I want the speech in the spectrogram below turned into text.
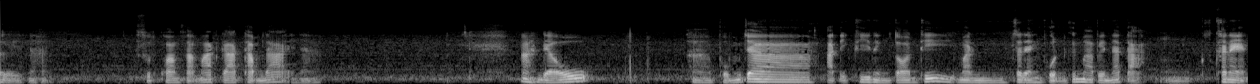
เลยนะฮะสุดความสามารถการ์ดทำได้นะ อะเดี๋ยวผมจะอัดอีกทีหนึ่งตอนที่มันแสดงผลขึ้นมาเป็นหน้าต่างคะแนน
